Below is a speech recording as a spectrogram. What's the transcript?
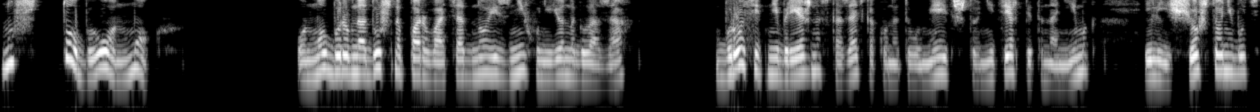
Ну что бы он мог? Он мог бы равнодушно порвать одно из них у нее на глазах, бросить небрежно, сказать, как он это умеет, что не терпит анонимок или еще что-нибудь.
